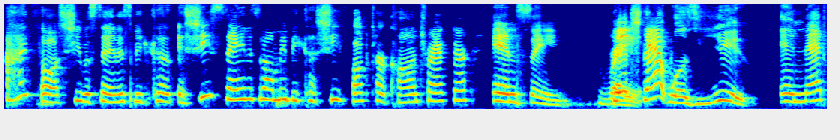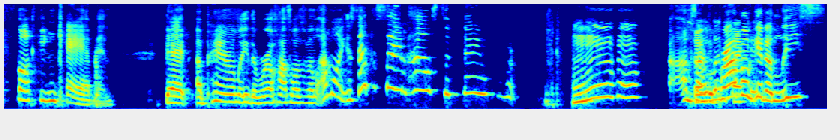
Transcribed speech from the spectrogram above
I thought she was saying this because is she saying this about me because she fucked her contractor? Insane. Right. Bitch, that was you in that fucking cabin that apparently the Real Housewives of I'm like, is that the same house that they were? Mm-hmm. I'm sorry, did Bravo like get a lease?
